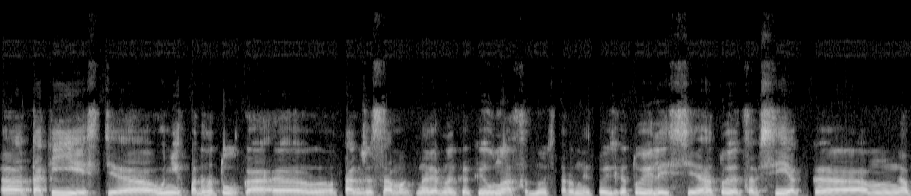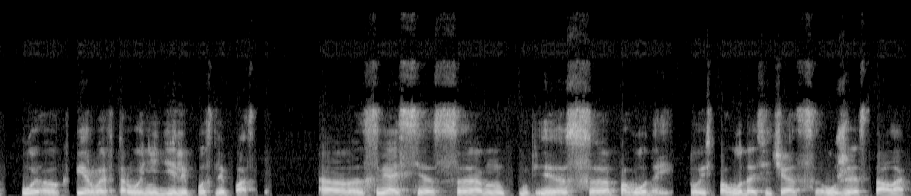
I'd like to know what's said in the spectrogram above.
Так и есть. У них подготовка э, так же само, наверное, как и у нас, с одной стороны. То есть готовились, готовятся все к, к первой, второй неделе после Пасхи. Э, связь с, с погодой. То есть погода сейчас уже стала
